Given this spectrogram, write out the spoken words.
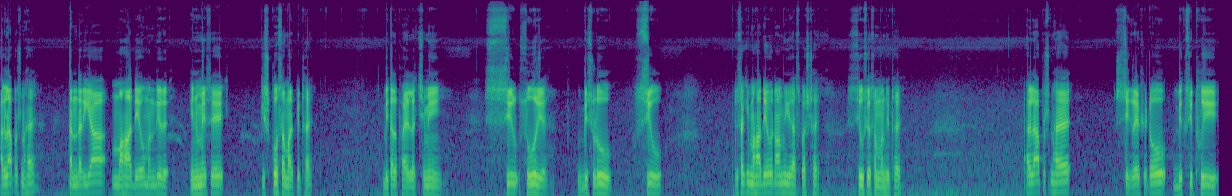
अगला प्रश्न है कंदरिया महादेव मंदिर इनमें से किसको समर्पित है? विकल्प है लक्ष्मी, शिव, सूर्य, विष्णु, शिव। जैसा कि महादेव नाम ही यह स्पष्ट है, शिव से संबंधित है। अगला प्रश्न है सिग्रेफिटो विकसित हुई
